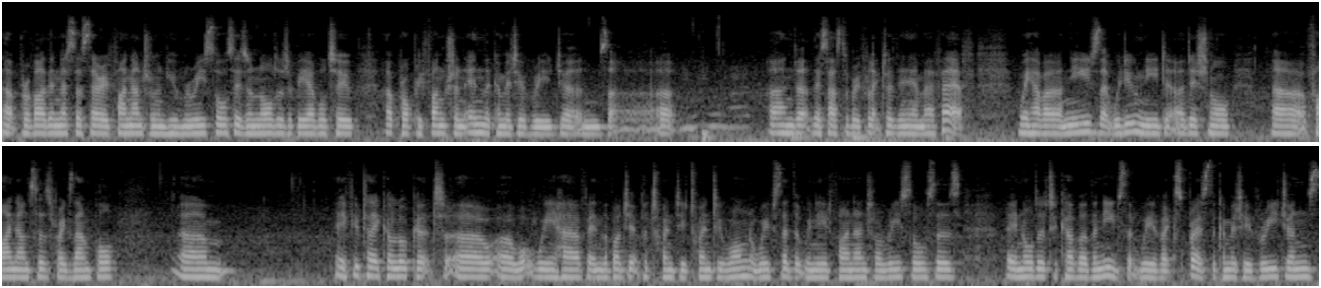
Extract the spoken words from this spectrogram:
uh, provide the necessary financial and human resources in order to be able to uh, properly function in the Committee of Regions. Uh, and uh, this has to be reflected in the MFF. We have our needs that we do need additional uh, finances, for example. Um, if you take a look at uh, uh, what we have in the budget for 2021, we've said that we need financial resources in order to cover the needs that we have expressed. The Committee of Regions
